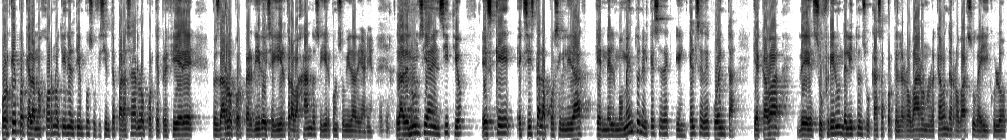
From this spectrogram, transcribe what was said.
¿Por qué? Porque a lo mejor no tiene el tiempo suficiente para hacerlo, porque prefiere pues darlo por perdido y seguir trabajando, seguir con su vida diaria. La denuncia en sitio es que exista la posibilidad que en el momento en el que, se en que él se dé cuenta que acaba de sufrir un delito en su casa porque le robaron o le acaban de robar su vehículo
